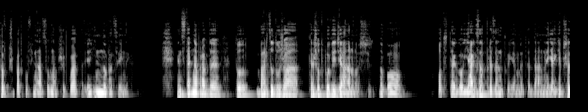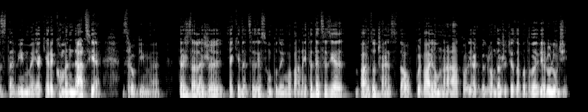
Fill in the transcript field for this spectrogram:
to w przypadku finansów na przykład e, innowacyjnych. Więc tak naprawdę to bardzo duża też odpowiedzialność, no bo od tego, jak zaprezentujemy te dane, jak je przedstawimy, jakie rekomendacje zrobimy, też zależy, jakie decyzje są podejmowane. I te decyzje bardzo często wpływają na to, jak wygląda życie zawodowe wielu ludzi.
